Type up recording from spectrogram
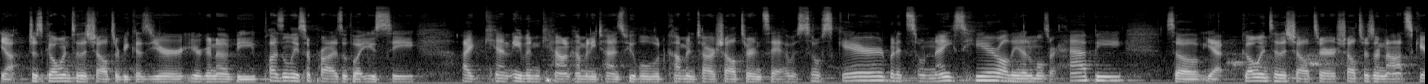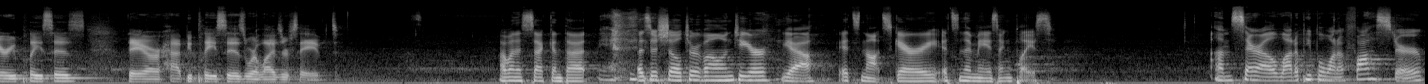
yeah, just go into the shelter because you're you're gonna be pleasantly surprised with what you see. I can't even count how many times people would come into our shelter and say, "I was so scared, but it's so nice here. All the animals are happy." So yeah, go into the shelter. Shelters are not scary places. They are happy places where lives are saved. I want to second that. As a shelter volunteer, yeah, it's not scary. It's an amazing place. Um, Sarah, a lot of people want to foster,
